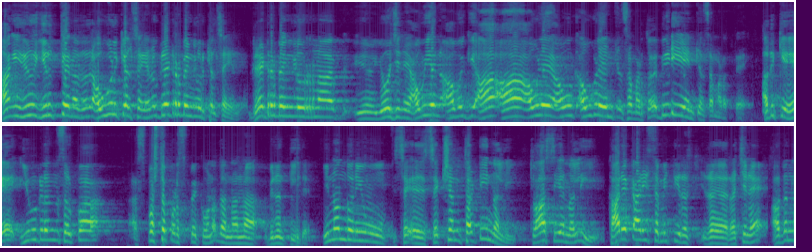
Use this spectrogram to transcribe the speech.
ಹಾಗೆ ಇರು- ಇರುತ್ತೆ ಅನ್ನೋದಾದ್ರೆ ಅವುಗಳ ಕೆಲಸ ಏನು? ಗ್ರೇಟರ್ ಬೆಂಗಳೂರು ಕೆಲಸ ಏನು? ಗ್ರೇಟರ್ ಬೆಂಗಳೂರಿನ ಯೋಜನೆ, ಅವು ಏನು, ಅವಿಗೆ, ಆ ಅವಳೇ, ಅವು- ಅವುಗಳು ಏನ್ ಕೆಲಸ ಮಾಡ್ತವೆ? ಎ ಏನ್ ಕೆಲಸ ಮಾಡುತ್ತೆ? ಅದಕ್ಕೆ ಇವುಗಳನ್ನು ಸ್ವಲ್ಪ ಸ್ಪಷ್ಟಪಡಿಸಬೇಕು ಅನ್ನೋದು ನನ್ನ ವಿನಂತಿ ಇದೆ. ಇನ್ನೊಂದು ನೀವು ಸೆಕ್ಷನ್ ಥರ್ಟೀನ್ನಲ್ಲಿ ಕ್ಲಾಸ್ ಎ ನಲ್ಲಿ ಕಾರ್ಯಕಾರಿ ಸಮಿತಿ ರಚ- ರಚನೆ, ಅದನ್ನ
